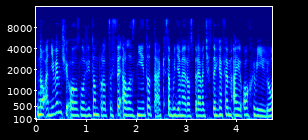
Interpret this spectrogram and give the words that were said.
No a neviem, či o zložitom procese, ale znie to tak, sa budeme rozprávať v TFM aj o chvíľu.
